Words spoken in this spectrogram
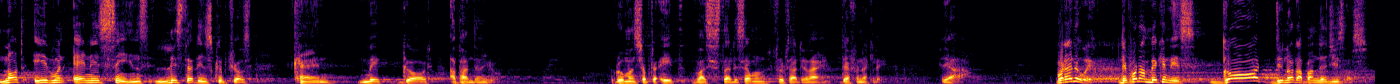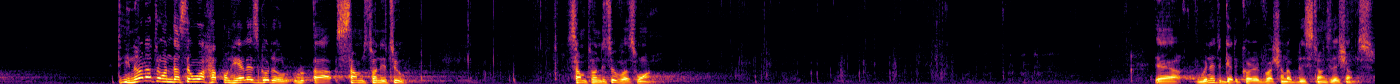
Not even any sins listed in scriptures can make God abandon you. Romans chapter 8, verses 37 to 39, definitely. Yeah. But anyway, the point I'm making is God did not abandon Jesus. In order to understand what happened here, let's go to uh, Psalm 22. Psalm 22, verse 1. Yeah, we need to get the correct version of these translations.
